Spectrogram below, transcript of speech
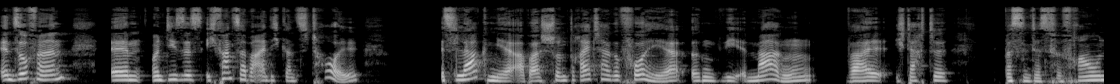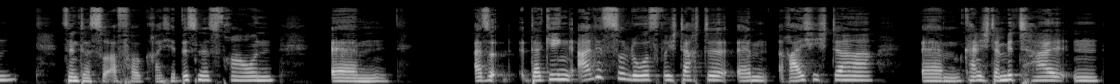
insofern, ähm, und dieses, ich fand es aber eigentlich ganz toll. Es lag mir aber schon drei Tage vorher irgendwie im Magen, weil ich dachte, was sind das für Frauen? Sind das so erfolgreiche Businessfrauen? Ähm, also da ging alles so los, wo ich dachte, ähm, reiche ich da, ähm, kann ich da mithalten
